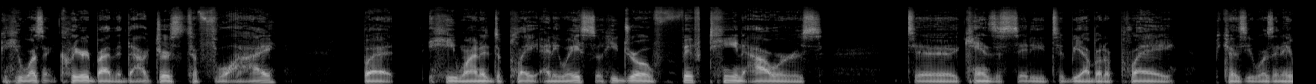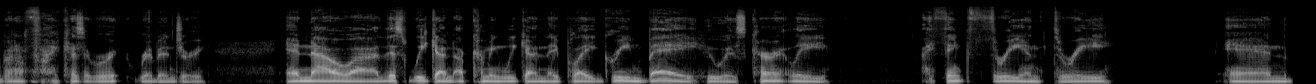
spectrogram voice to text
he wasn't cleared by the doctors to fly, but he wanted to play anyway, so he drove 15 hours to Kansas City to be able to play because he wasn't able to fly because of rib injury. And now uh, this weekend, upcoming weekend, they play Green Bay, who is currently, I think, three and three and the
